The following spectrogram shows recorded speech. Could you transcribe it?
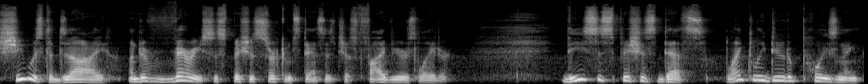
she was to die under very suspicious circumstances just five years later. These suspicious deaths, likely due to poisoning,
